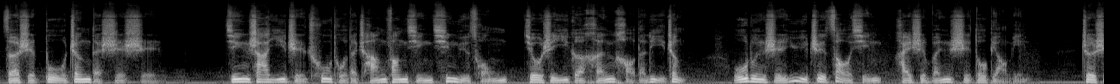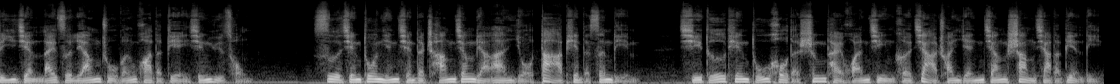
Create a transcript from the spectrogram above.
则是不争的事实。金沙遗址出土的长方形青玉琮就是一个很好的例证，无论是玉质造型还是纹饰，都表明这是一件来自良渚文化的典型玉琮。四千多年前的长江两岸有大片的森林，其得天独厚的生态环境和驾船沿江上下的便利，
